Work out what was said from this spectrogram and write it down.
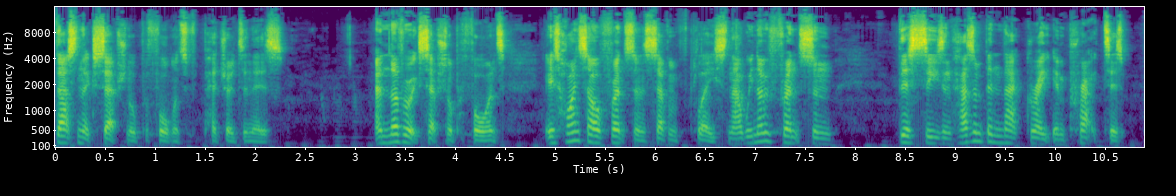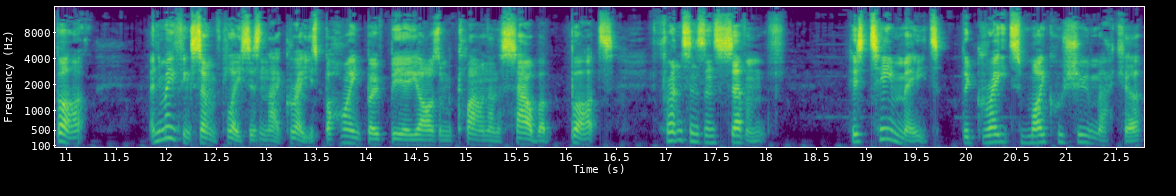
that's an exceptional performance for Pedro Diniz. Another exceptional performance is Heinz-Harald Frentzen in 7th place. Now, we know Frentzen this season hasn't been that great in practice, but, and you may think 7th place isn't that great, it's behind both BARs and McLaren and the Sauber, but Frentzen's in seventh. His teammate, the great Michael Schumacher,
